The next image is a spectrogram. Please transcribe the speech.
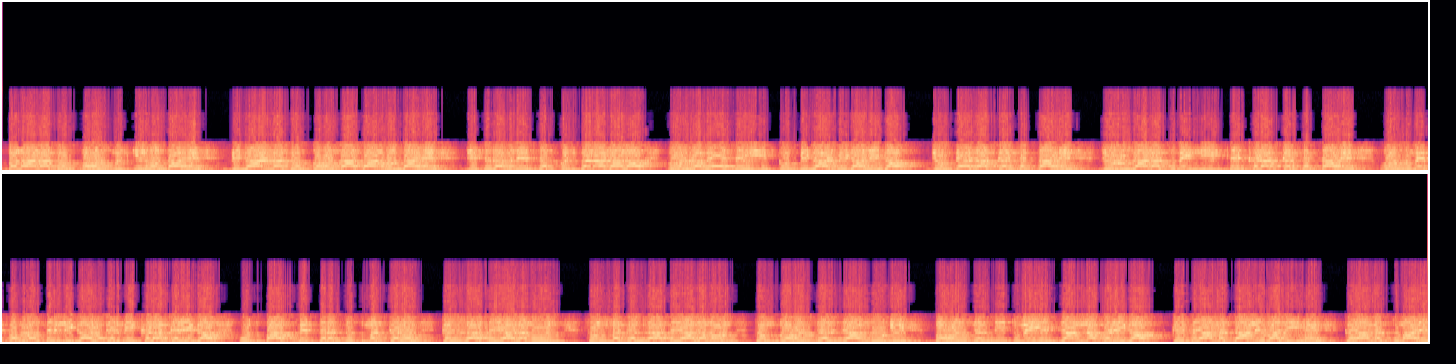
بنانا تو بہت مشکل ہوتا ہے، بگاڑنا تو بہت آسان ہوتا ہے۔ جس رب نے سب کچھ بنا ڈالا، وہ رب ایسے ہی اس کو بگاڑ بھی ڈالے گا، جو پیدا کر سکتا ہے، جو روزانہ تمہیں نیند سے کھڑا کر سکتا ہے، وہ تمہیں قبروں سے نکال کر بھی کھڑا کرے گا۔ اس بات میں تردد مت کرو۔ کل سے عالمون تم کل سے عالمون تم بہت جلد جان لو گے بہت جلدی تمہیں یہ جاننا پڑے گا کہ قیامت قیامت آنے والی ہے۔ قیامت تمہارے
